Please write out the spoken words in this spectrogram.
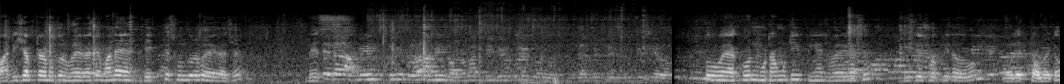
বাটি সাপটার মতন হয়ে গেছে মানে দেখতে সুন্দর হয়ে গেছে। বেশ। তো এখন মোটামুটি পেঁয়াজ হয়ে গেছে দ্বিতীয় সবজিটা দেবো আমাদের টমেটো।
